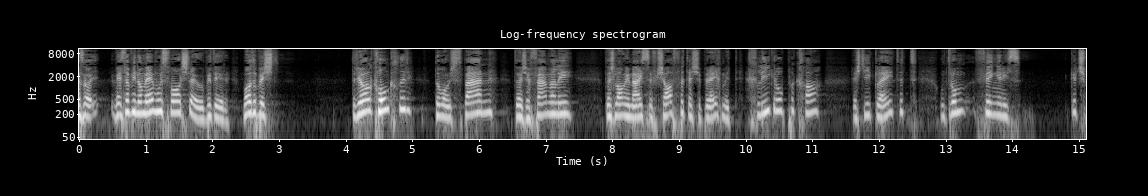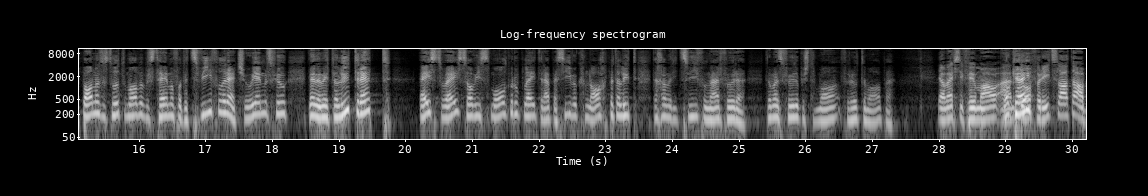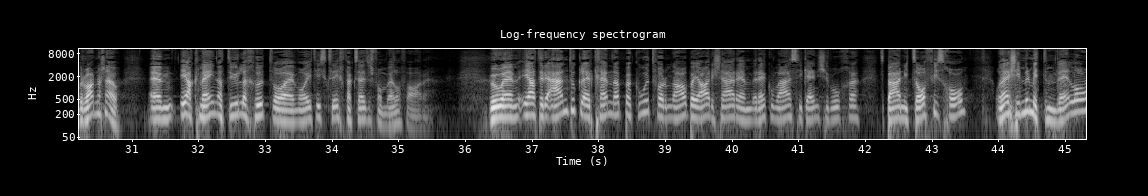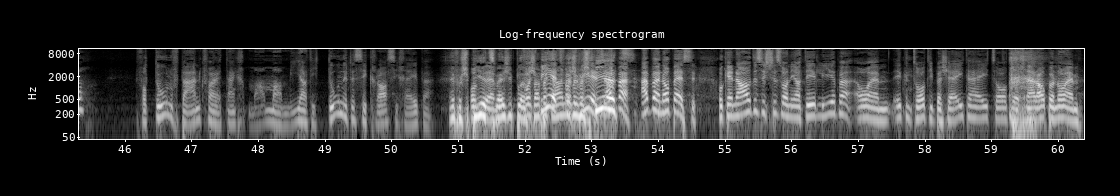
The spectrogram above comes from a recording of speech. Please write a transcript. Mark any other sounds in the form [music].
Also, ich weiß nicht, ob ich noch mehr muss vorstellen bei dir. Mal, du bist der Joel Kunkler, du wohnst in Bern, du hast eine Family, du hast lange im ISF gearbeitet, hast einen Bereich mit Kleingruppen gehabt, hast die geleitet. Und darum finde ich es ganz spannend, dass du heute Abend über das Thema der Zweifel redest. Weil ich immer das Gefühl, wenn man mit den Leuten redet, eins zu eins, so wie Small Group Leiter eben sie wirklich nach bei den Leuten, dann können wir die Zweifel näher führen. Darum habe ich das Gefühl, du bist der Mann für heute Abend. Ja, merci vielmals, Okay. Andrew, für einzuladen. Aber warte noch schnell. Ähm, ich habe gemeint, natürlich heute, wo, äh, wo ich dein Gesicht habe gesehen, ist vom Velofahren. Weil, ähm, ich habe den Andrew gelernt kennen, gut vor einem halben Jahr ist er ähm, regelmässig Woche zu Bern ins Office gekommen. Und er ist immer mit dem Velo von Thun auf Bern gefahren. Ich dachte, Mama mia, die Thuner, das sind krasse Scheiben. Hey, von Spiez, ähm, weisst du, ich blöffe von eben eben, noch besser. Und genau das ist das, was ich an dir liebe. Auch ähm, irgendwo die Bescheidenheit. So. Du hast dann [laughs] aber noch, ähm,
